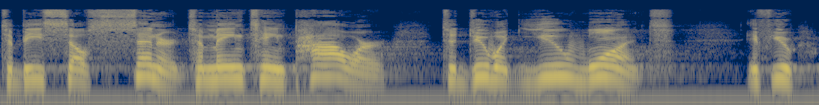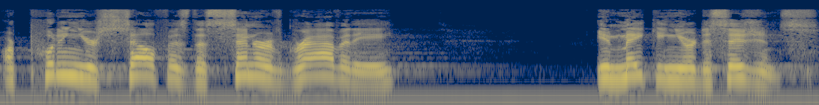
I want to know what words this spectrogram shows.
to be self centered, to maintain power, to do what you want, if you are putting yourself as the center of gravity in making your decisions.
